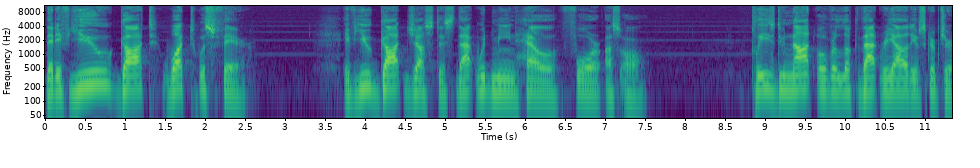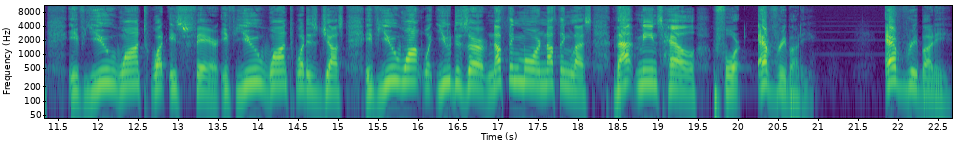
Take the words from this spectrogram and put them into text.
That if you got what was fair, if you got justice, that would mean hell for us all. Please do not overlook that reality of Scripture. If you want what is fair, if you want what is just, if you want what you deserve, nothing more, nothing less, that means hell for everybody. Everybody,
